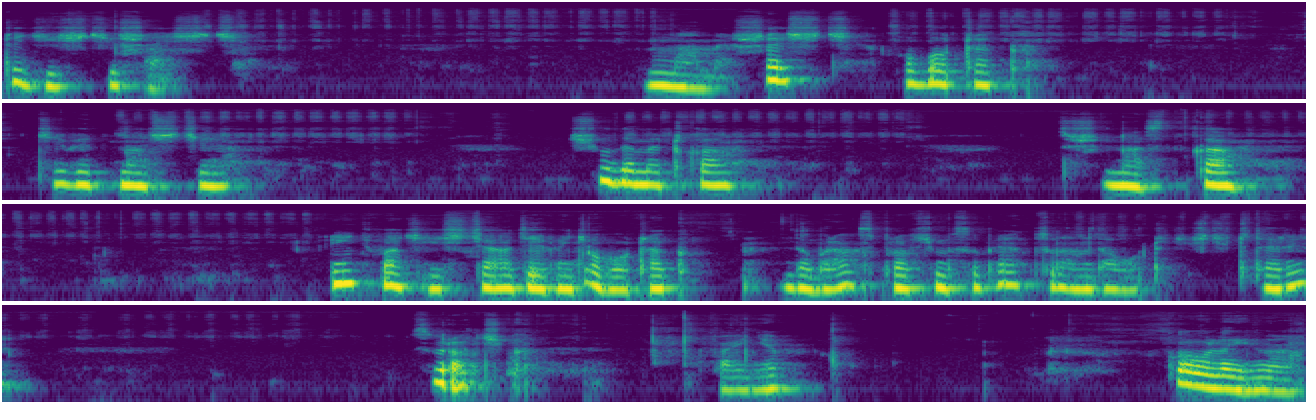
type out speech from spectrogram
36. Mamy 6 oboczek, 19, siódemeczka, trzynastka i 29 oboczek. Dobra, sprawdźmy sobie, co nam dało 34. Zwrocik. Fajnie. Kolejna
